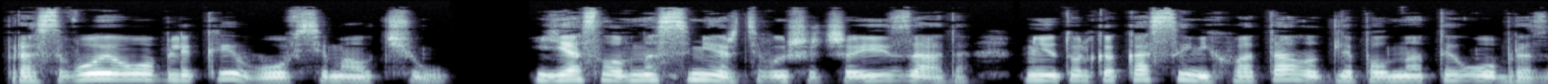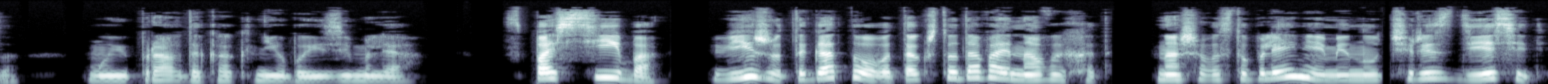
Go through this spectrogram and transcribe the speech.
Про свой облик и вовсе молчу. Я словно смерть, вышедшая из ада. Мне только косы не хватало для полноты образа. Мы и правда как небо и земля. «Спасибо! Вижу, ты готова, так что давай на выход. Наше выступление минут через десять.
